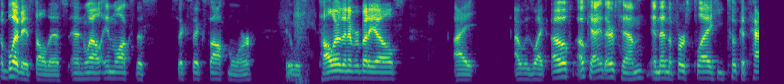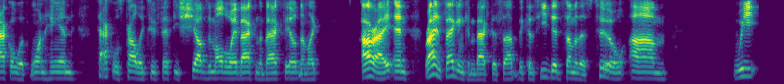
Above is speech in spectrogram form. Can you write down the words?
oblivious to all this. And well, in walks this six six sophomore who was taller than everybody else. I I was like, oh, okay, there's him. And then the first play, he took a tackle with one hand. Tackle was probably 250, shoves him all the way back in the backfield. And I'm like, all right. And Ryan Fagan can back this up because he did some of this too. Um, we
